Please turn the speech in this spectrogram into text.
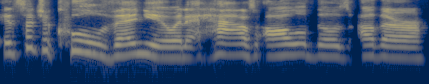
it's such a cool venue, and it has all of those other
